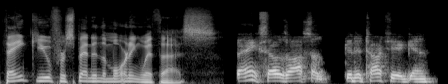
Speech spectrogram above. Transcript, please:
Thank you for spending the morning with us. Thanks. That was awesome. Good to talk to you again.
